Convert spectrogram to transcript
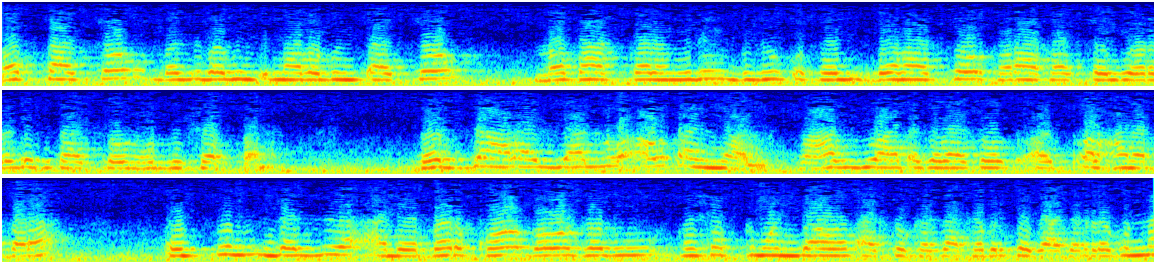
መታቸው በዚህ በጉንጭና በጉንጫቸው መካከል እንግዲህ ብዙ ቁስል ደማቸው ከራሳቸው እየወረደ ፊታቸውን ሁሉ ሸፈነ። በዛ ላይ ያሉ አውጣኛሉ ሰሀብዩ አጠገባቸው ጦልሀ ነበረ። እሱም እንደዚህ በርኮ በወገቡ ተሸክሞ እንዲያወጣቸው ከዛ ከብርገዝ አደረጉና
